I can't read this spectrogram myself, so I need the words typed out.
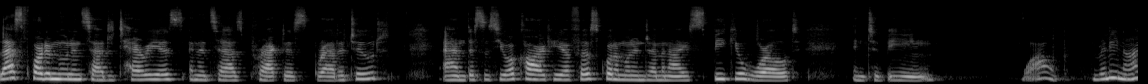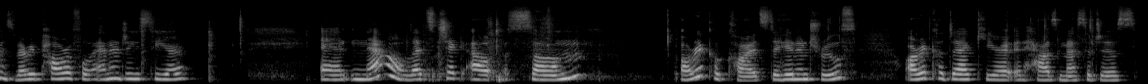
Last quarter moon in Sagittarius, and it says practice gratitude. And this is your card here. First quarter moon in Gemini. Speak your world into being. Wow, really nice. Very powerful energies here. And now let's check out some oracle cards. The Hidden Truth oracle deck here. It has messages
